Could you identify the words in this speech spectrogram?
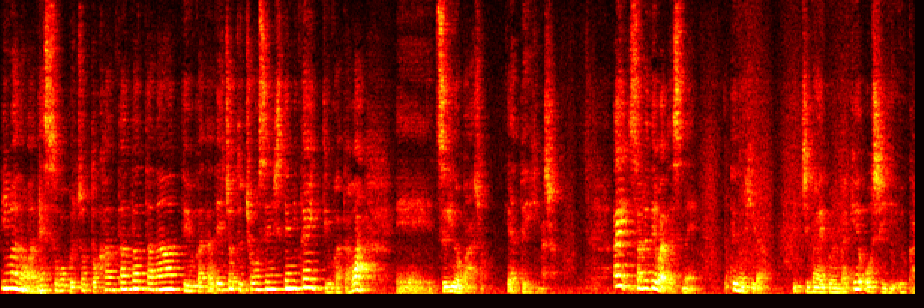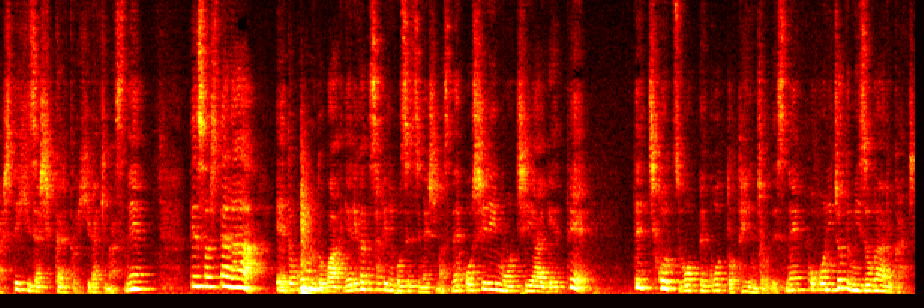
今のはねすごくちょっと簡単だったなっていう方でちょっと挑戦してみたいっていう方は、えー、次のバージョンやっていきましょう。はいそれではですね手のひら1枚分だけお尻浮かして膝しっかりと開きますね。でそしたら、えーと、今度はやり方先にご説明しますね。お尻持ち上げてで恥骨をペコッと天井ですね。ここにちょっと溝がある感じ。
